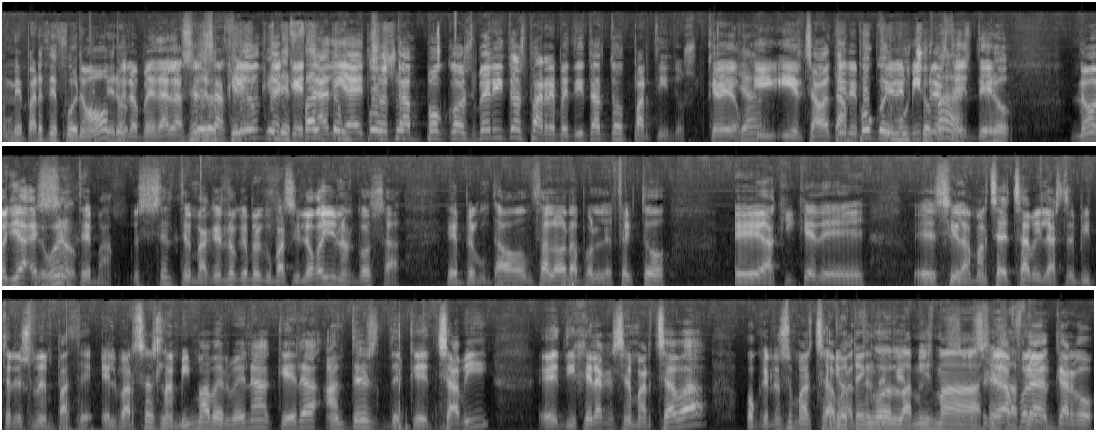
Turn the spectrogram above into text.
me parece fuerte. No, pero, me da la sensación de que nadie ha hecho tan pocos méritos para repetir tantos partidos. Creo. y, el chaval tampoco tiene, hay mucho más, pero no, ya, ese es el tema. Ese es el tema, que es lo que preocupa. Y luego hay una cosa. Eh, preguntaba Gonzalo ahora por el efecto eh, aquí que de eh, si la marcha de Xavi las tres victorias es un empate. El Barça es la misma verbena que era antes de que Xavi eh, dijera que se marchaba o que no se marchaba. Yo tengo la misma se, queda fuera del cargo.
